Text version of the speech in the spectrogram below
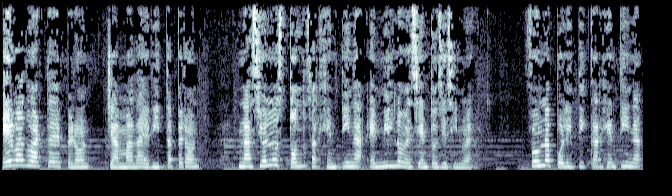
Eva Duarte de Perón, llamada Evita Perón, nació en Los Toldos, Argentina, en 1919. Fue una política argentina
